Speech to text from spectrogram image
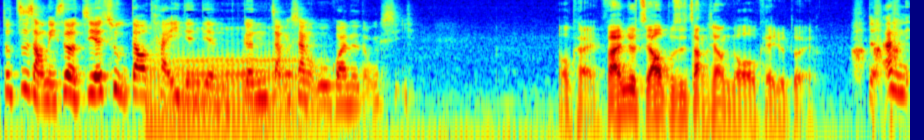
就至少你是有接触到他一点点跟长相无关的东西。OK，反正就只要不是长相，你都 OK 就对了。对啊，你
